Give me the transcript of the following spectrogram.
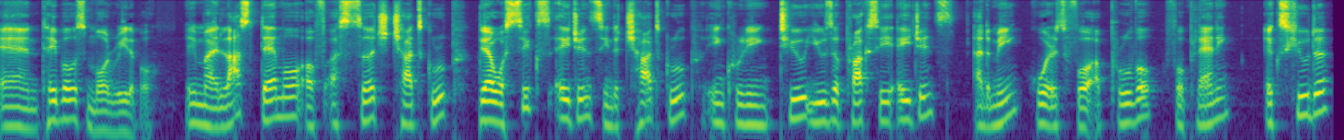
and tables more readable. In my last demo of a search chat group, there were six agents in the chat group, including two user proxy agents, admin, who is for approval for planning, executor,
